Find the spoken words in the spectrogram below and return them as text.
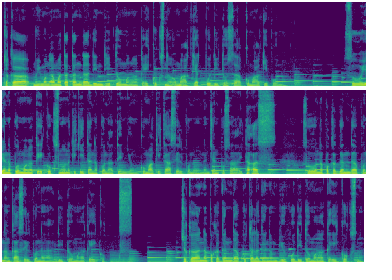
Tsaka may mga matatanda din dito mga kaikoks na umaakyat po dito sa Kumaki po no. So yan na po mga kaikoks no, nakikita na po natin yung Kumaki Castle po no, nandyan po sa itaas. So napakaganda po ng castle po na dito mga kaikoks. Tsaka napakaganda po talaga ng view po dito mga kaikoks no.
